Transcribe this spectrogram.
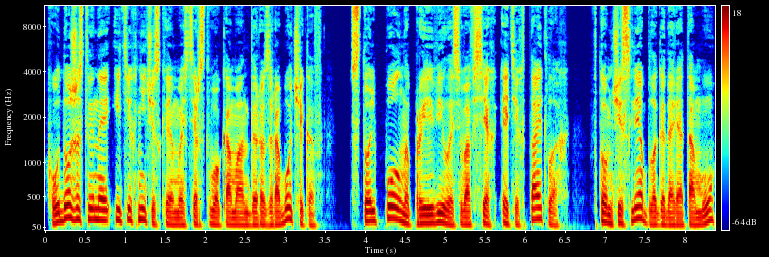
Художественное и техническое мастерство команды разработчиков столь полно проявилось во всех этих тайтлах, в том числе благодаря тому,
